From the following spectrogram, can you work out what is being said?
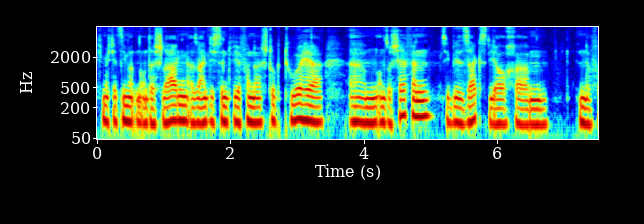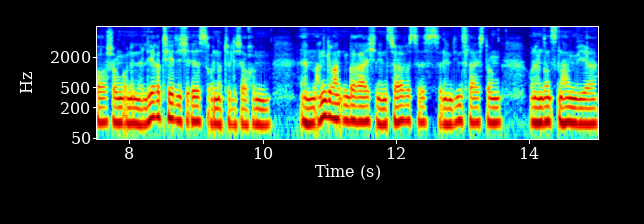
Ich möchte jetzt niemanden unterschlagen. Also eigentlich sind wir von der Struktur her ähm, unsere Chefin, Sibyl Sachs, die auch ähm, in der Forschung und in der Lehre tätig ist und natürlich auch im, im angewandten Bereich, in den Services, in den Dienstleistungen. Und ansonsten haben wir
